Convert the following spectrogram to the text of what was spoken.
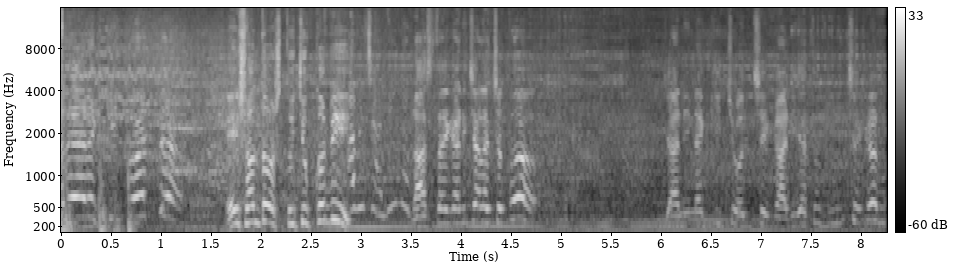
আরে আরে কি করছ? এই সন্তোষ তুই চুপ করবি? আমি রাস্তায় গাড়ি চালাচ্ছ তো? জানি না কি চলছে গাড়ি এত দূরছে কেন?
